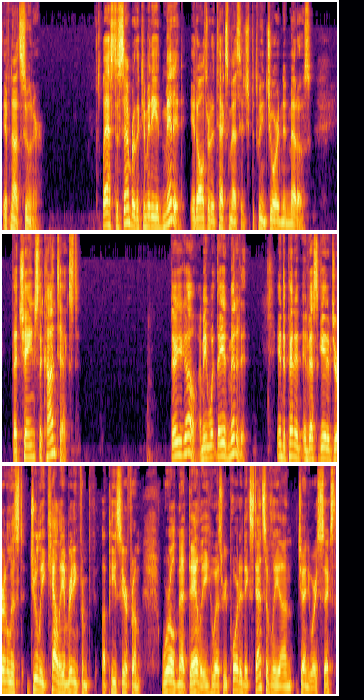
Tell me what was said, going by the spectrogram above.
if not sooner. Last December, the committee admitted it altered a text message between Jordan and Meadows. That changed the context. There you go. I mean, what, they admitted it. Independent investigative journalist Julie Kelly, I'm reading from a piece here from WorldNet Daily, who has reported extensively on January 6th,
